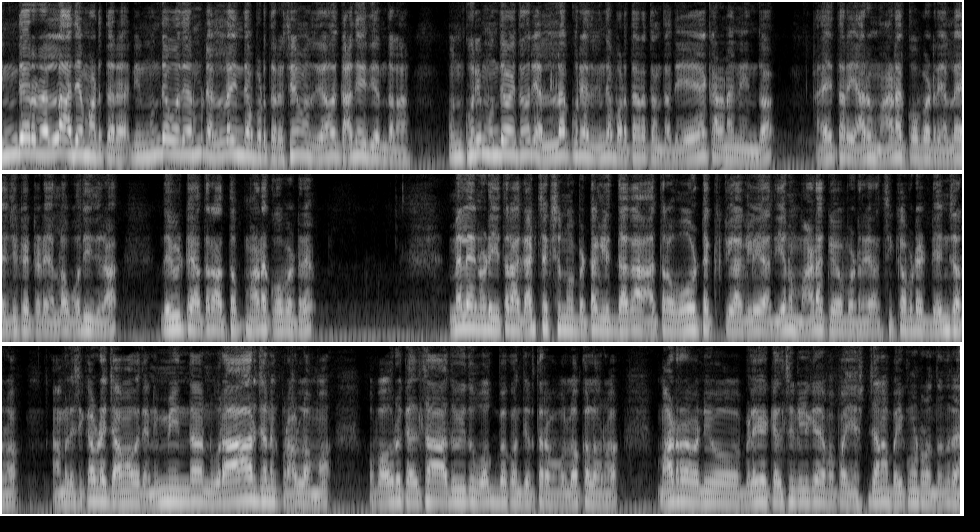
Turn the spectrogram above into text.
ಹಿಂದೆ ಇರೋರೆಲ್ಲ ಅದೇ ಮಾಡ್ತಾರೆ. ನೀನು ಮುಂದೆ ಹೋದೆ ಅಂದ್ಬಿಟ್ಟು ಎಲ್ಲ ಹಿಂದೆ ಬರ್ತಾರೆ. ಸೇಮ್ ಅದು ಯಾವ್ದು ಗಾದೆ ಇದೆಯಂತಲ್ಲ ಒಂದು ಕುರಿ ಮುಂದೆ ಹೋಯ್ತು ಅಂದ್ರೆ ಎಲ್ಲ ಕುರಿ ಅದರಿಂದ ಬರ್ತಾ ಇರುತ್ತೆ ಅಂತ ಅದೇ ಕಾರಣದಿಂದ ಅದೇ ಥರ ಯಾರು ಮಾಡೋಕ್ಕೆ ಹೋಗ್ಬೇಡ್ರಿ. ಎಲ್ಲ ಎಜುಕೇಟೆಡ್, ಎಲ್ಲ ಓದಿದ್ದೀರಾ? ದಯವಿಟ್ಟು ಆ ಥರ ತಪ್ಪು ಮಾಡೋಕ್ಕೆ ಹೋಗ್ಬೇಡ್ರಿ. ಮೇಲೆ ನೋಡಿ ಈ ಥರ ಘಾಟ್ ಸೆಕ್ಷನ್ನು ಬೆಟ್ಟಗಳಿದ್ದಾಗ ಆ ಥರ ಓವರ್ಟೆಕ್ಗಳಾಗಲಿ ಅದೇನು ಮಾಡೋಕ್ಕೆ ಹೋಗ್ಬೇಡ್ರಿ ಅದು ಸಿಕ್ಕಾಪಟ್ಟೆ ಡೇಂಜರು. ಆಮೇಲೆ ಸಿಕ್ಕಾಪಟ್ಟೆ ಜಾಮ್ ಆಗುತ್ತೆ. ನಿಮ್ಮಿಂದ ನೂರಾರು ಜನಕ್ಕೆ ಪ್ರಾಬ್ಲಮ್ಮು ಪಾಪ ಅವರು ಕೆಲಸ ಅದು ಇದು ಹೋಗ್ಬೇಕು ಅಂತ ಇರ್ತಾರೆ ಪಾಪ ಲೋಕಲ್ ಅವರು. ಮಾಡ್ರ ನೀವು ಬೆಳಗ್ಗೆ ಕೆಲಸಗಳಿಗೆ ಪಾಪ ಎಷ್ಟು ಜನ ಬೈಕೊಂಡ್ರು ಅಂತಂದರೆ,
